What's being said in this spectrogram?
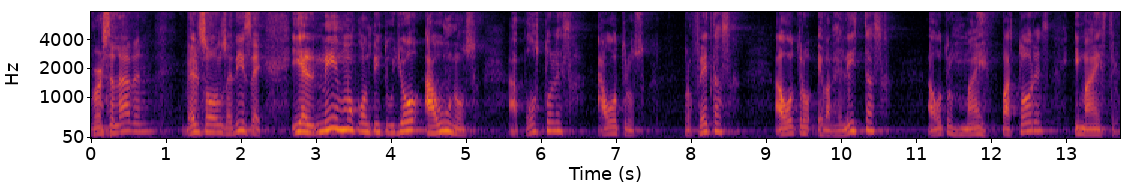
Verse 11. Verso 11 dice, y él mismo constituyó a unos apóstoles, a otros profetas, a otros evangelistas, a otros maes- pastores y maestros.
